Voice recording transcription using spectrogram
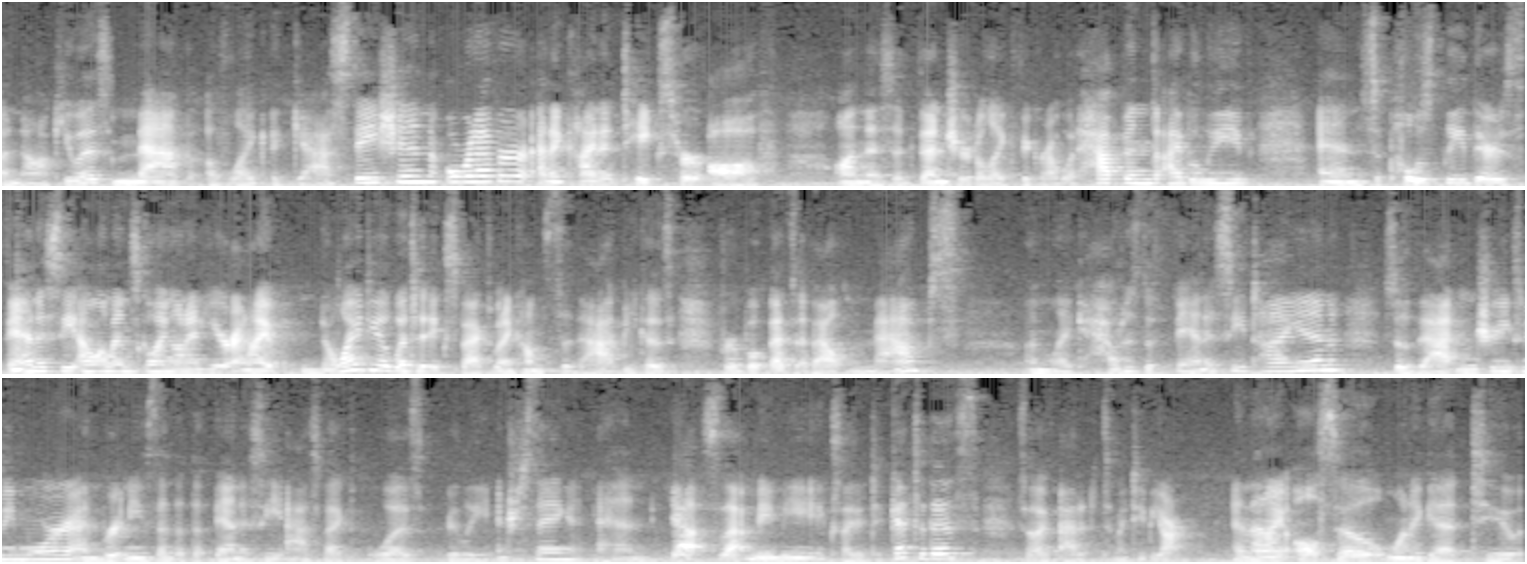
innocuous map of like a gas station or whatever, and it kind of takes her off on this adventure to like figure out what happened, I believe. And supposedly there's fantasy elements going on in here and I have no idea what to expect when it comes to that because for a book that's about maps, I'm like, how does the fantasy tie in? So that intrigues me more. And Brittany said that the fantasy aspect was really interesting. And yeah, so that made me excited to get to this. So I've added it to my TBR. And then I also want to get to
